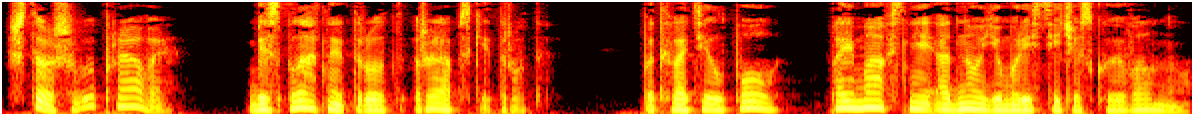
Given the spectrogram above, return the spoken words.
«Что ж, вы правы. Бесплатный труд — рабский труд», — подхватил Пол, поймав с ней одну юмористическую волну.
